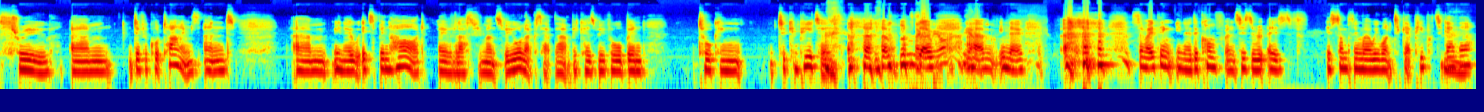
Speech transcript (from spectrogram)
through um, difficult times. And um, you know, it's been hard over the last few months. We all accept that because we've all been talking to computers. so, yeah. um, you know, so I think you know the conference is is is something where we want to get people together. Mm.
